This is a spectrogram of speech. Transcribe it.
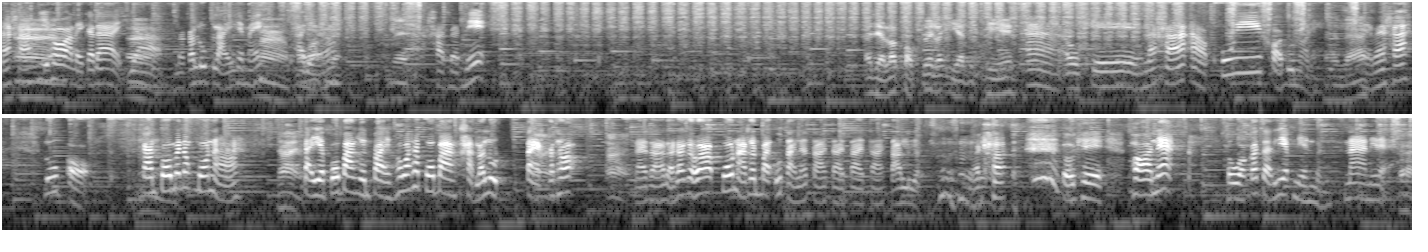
นะคะ อ่ายี่ห้ออะไรก็ได้อ่าหยาบแล้วก็รูปไลท์ใช่ไหมอ่าเพอะราะเดี๋ว่ายวนะเนี่ยขัดแบบนี้แล้วเดี๋ยวเราตบด้วยละเอียดอีกที อ่าโอเคนะคะอ่าปุ้ยขอดูหน่อยเห็นไหม เห็นไหมคะรูปออก การโป๊ไม่ต้องโป๊หนา ใช่ แต่อย่าโป๊บางเกินไป เพราะว่าถ้าโป๊บางขัดแล้วหลุดแตกกระเทาะ ใช่นะจ๊ะแต่ถ้าเกิดว่าโป๊หนาเกินไปอุ้ตายแล้วตายตายตายตายตาเหลือกนะคะ โอเค พอเนี้ยตัวก็จะเรียบเนียนเหมือนหน้านี่แหละใช่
